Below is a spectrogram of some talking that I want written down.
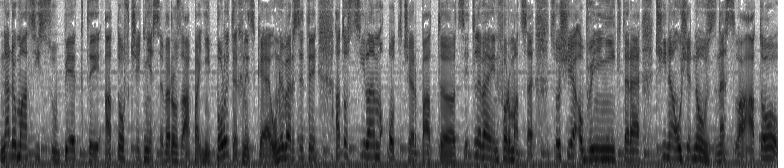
na domácí subjekty, a to včetně severozápadní polytechnické univerzity, a to s cílem odčerpat citlivé informace, což je obvinění, které Čína už jednou znesla, a to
